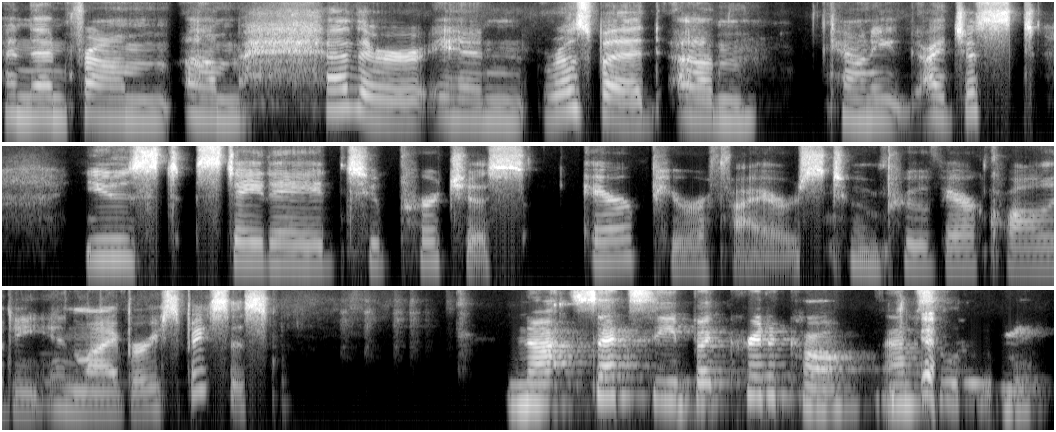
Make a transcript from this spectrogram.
And then from um, Heather in Rosebud um, County, I just used state aid to purchase air purifiers to improve air quality in library spaces. Not sexy, but critical. Absolutely.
